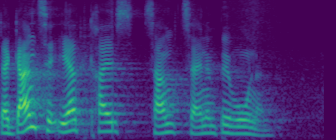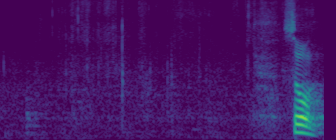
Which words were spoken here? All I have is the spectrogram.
der ganze Erdkreis samt seinen Bewohnern. So,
